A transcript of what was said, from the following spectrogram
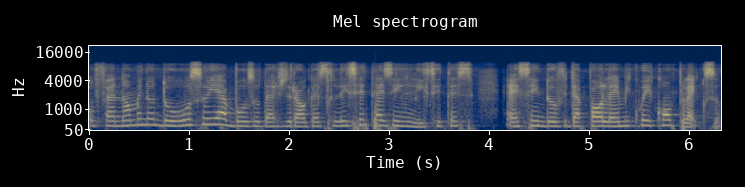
O fenômeno do uso e abuso das drogas lícitas e ilícitas é sem dúvida polêmico e complexo.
